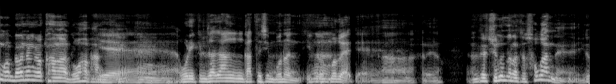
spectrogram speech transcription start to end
뭐 면역력 강화 노화 방지. 예. 예. 우리 김 사장 같으신 분은 이거 네. 먹어야 돼. 아, 그래요? 근데 직원들한테 속았네. 이거.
